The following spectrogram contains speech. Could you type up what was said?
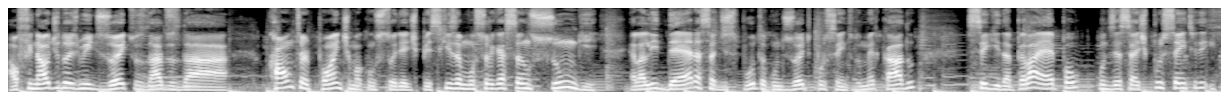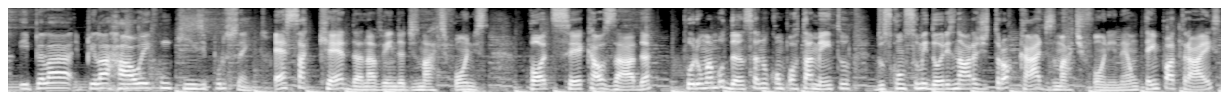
Ao final de 2018, os dados da Counterpoint, uma consultoria de pesquisa, mostrou que a Samsung ela lidera essa disputa com 18% do mercado, seguida pela Apple com 17% e pela, pela Huawei com 15%. Essa queda na venda de smartphones pode ser causada por uma mudança no comportamento dos consumidores na hora de trocar de smartphone, né? Um tempo atrás,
